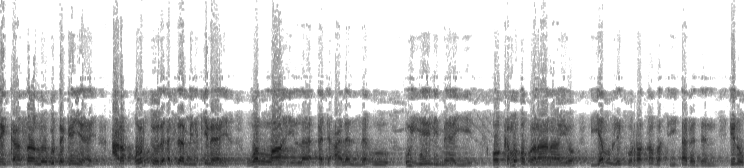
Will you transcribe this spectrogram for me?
Ninkaan saan loogu dhegan yahay carab qoortooda asaa milkinaaya wallaahi laa ajcalannahu u yeeli maaye oo kama ogolaanayo yamliku raqabatii abadan inuu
